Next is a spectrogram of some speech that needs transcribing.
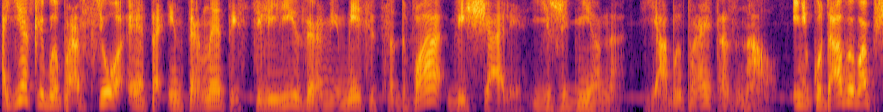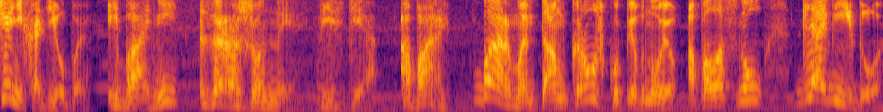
А если бы про все это интернеты с телевизорами месяца два вещали ежедневно, я бы про это знал. И никуда бы вообще не ходил бы, ибо они зараженные везде. А бары? Бармен там кружку пивную ополоснул для виду.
